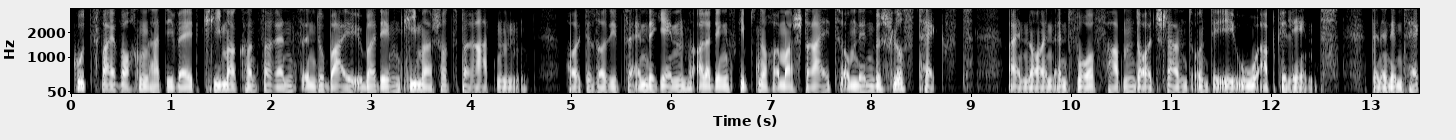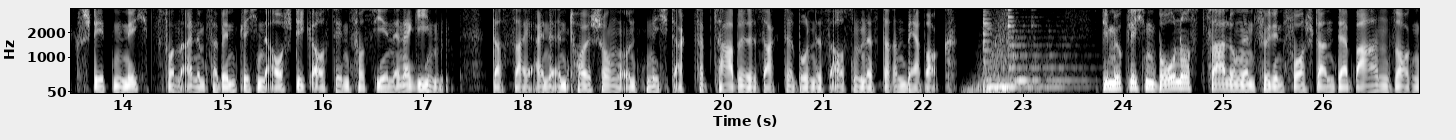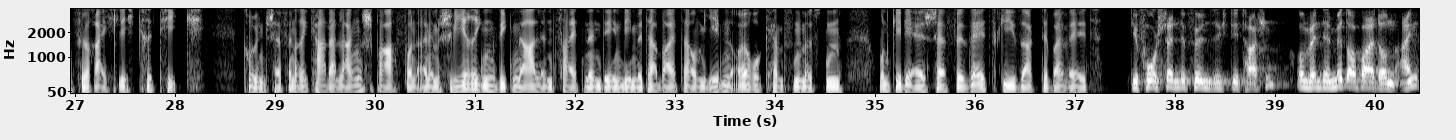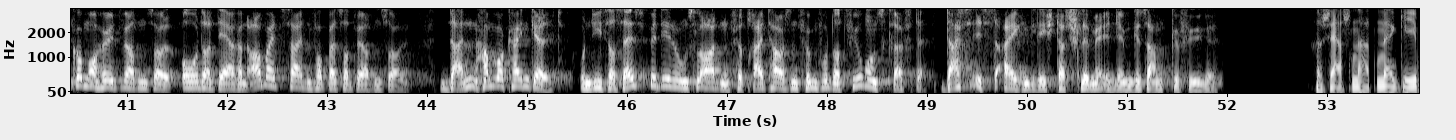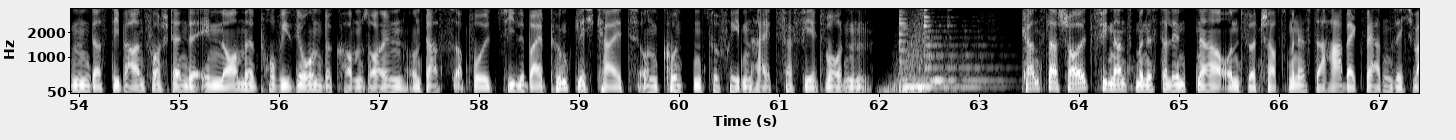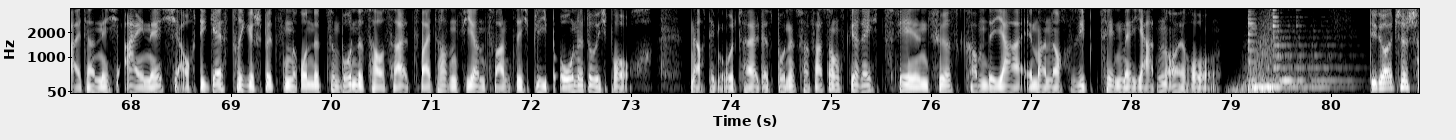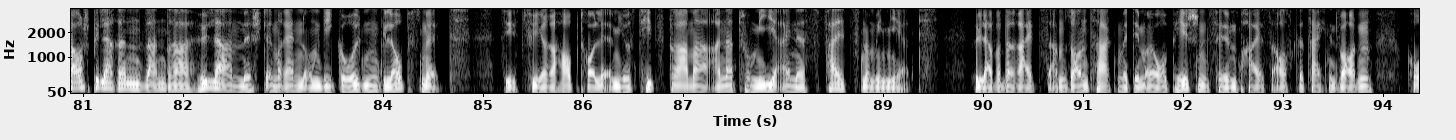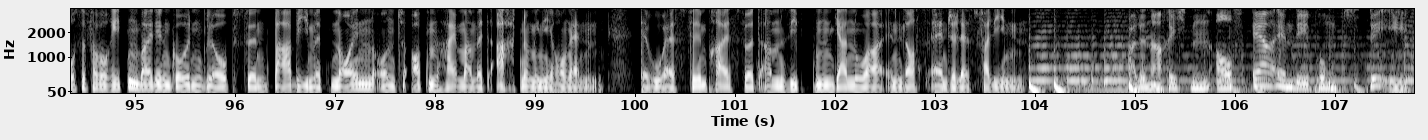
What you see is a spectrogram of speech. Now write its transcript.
Gut zwei Wochen hat die Weltklimakonferenz in Dubai über den Klimaschutz beraten. Heute soll sie zu Ende gehen, allerdings gibt's noch immer Streit um den Beschlusstext. Einen neuen Entwurf haben Deutschland und die EU abgelehnt. Denn in dem Text steht nichts von einem verbindlichen Ausstieg aus den fossilen Energien. Das sei eine Enttäuschung und nicht akzeptabel, sagte Bundesaußenministerin Baerbock. Die möglichen Bonuszahlungen für den Vorstand der Bahn sorgen für reichlich Kritik. Grünchefin Ricarda Lang sprach von einem schwierigen Signal in Zeiten, in denen die Mitarbeiter um jeden Euro kämpfen müssten. Und GDL-Chef Weselski sagte bei Welt, die Vorstände füllen sich die Taschen. Und wenn den Mitarbeitern Einkommen erhöht werden soll oder deren Arbeitszeiten verbessert werden sollen, dann haben wir kein Geld. Und dieser Selbstbedienungsladen für 3500 Führungskräfte, das ist eigentlich das Schlimme in dem Gesamtgefüge. Recherchen hatten ergeben, dass die Bahnvorstände enorme Provisionen bekommen sollen und das, obwohl Ziele bei Pünktlichkeit und Kundenzufriedenheit verfehlt wurden. Kanzler Scholz, Finanzminister Lindner und Wirtschaftsminister Habeck werden sich weiter nicht einig. Auch die gestrige Spitzenrunde zum Bundeshaushalt 2024 blieb ohne Durchbruch. Nach dem Urteil des Bundesverfassungsgerichts fehlen fürs kommende Jahr immer noch 17 Milliarden Euro. Die deutsche Schauspielerin Sandra Hüller mischt im Rennen um die Golden Globes mit. Sie ist für ihre Hauptrolle im Justizdrama Anatomie eines Falls nominiert. Hüller war bereits am Sonntag mit dem Europäischen Filmpreis ausgezeichnet worden. Große Favoriten bei den Golden Globes sind Barbie mit neun und Oppenheimer mit acht Nominierungen. Der US-Filmpreis wird am 7. Januar in Los Angeles verliehen. Alle Nachrichten auf rnd.de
